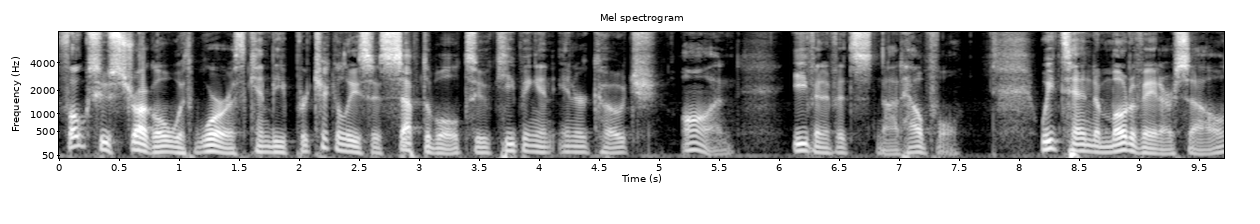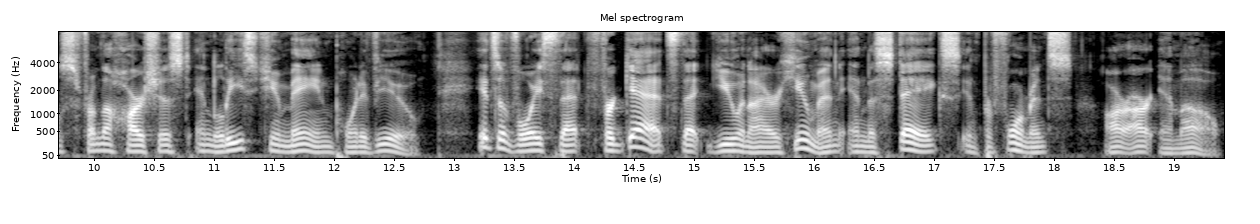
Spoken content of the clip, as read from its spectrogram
Folks who struggle with worth can be particularly susceptible to keeping an inner coach on, even if it's not helpful. We tend to motivate ourselves from the harshest and least humane point of view. It's a voice that forgets that you and I are human and mistakes in performance are our MO.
